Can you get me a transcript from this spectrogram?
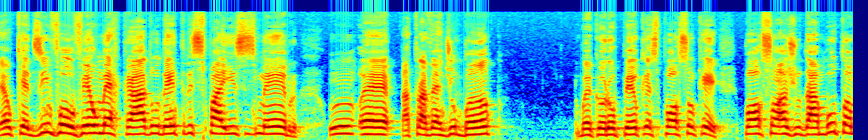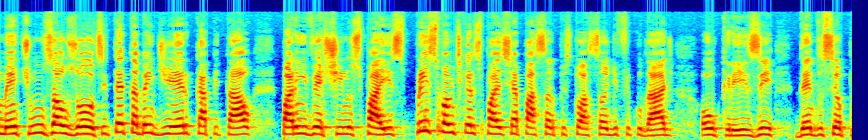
é o que? Desenvolver um mercado entre os países membros, um, é, através de um banco, banco europeu, que eles possam quê? Possam ajudar mutuamente uns aos outros e ter também dinheiro, capital para investir nos países, principalmente aqueles países que estão passando por situação de dificuldade ou crise dentro do seu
